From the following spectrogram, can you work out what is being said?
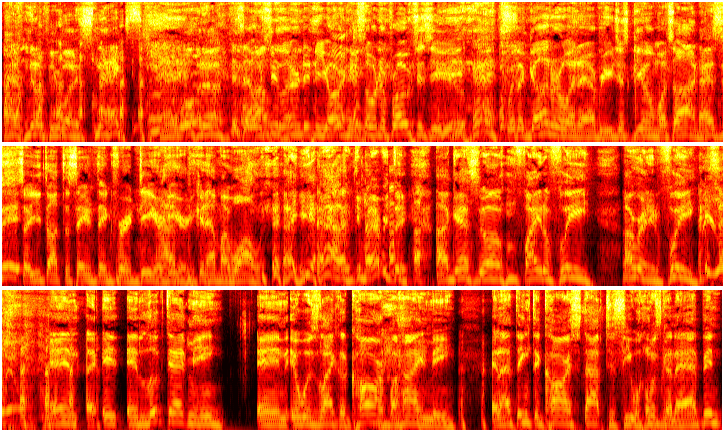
I didn't know if he wanted snacks, water. Is that what you learned in New York? If someone approaches you with a gun or whatever, you just give them what's on. you. That's it. So you thought the same thing for a deer. Here, you can have my wallet. yeah, I'll give him everything. I guess um, fight or flee. I'm ready to flee. and uh, it, it looked at me, and it was like a car behind me, and I think the car stopped to see what was going to happen.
